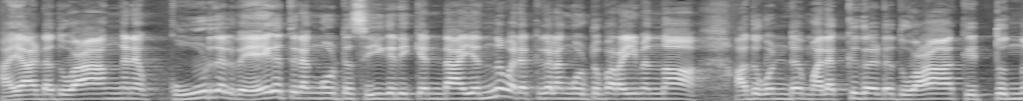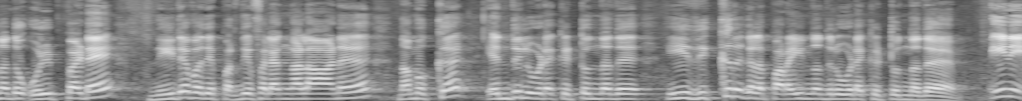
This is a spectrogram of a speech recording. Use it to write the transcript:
അയാളുടെ ദ്വാ അങ്ങനെ കൂടുതൽ വേഗത്തിൽ അങ്ങോട്ട് സ്വീകരിക്കേണ്ട എന്ന് മലക്കുകൾ അങ്ങോട്ട് പറയുമെന്ന. അതുകൊണ്ട് മലക്കുകളുടെ ദ്വാ കിട്ടുന്നത് ഉൾപ്പെടെ നിരവധി പ്രതിഫലങ്ങളാണ്. നമുക്ക് എന്തിലൂടെ കിട്ടുന്നത്? ഈ ദിക്കറുകൾ പറയുന്നതിലൂടെ കിട്ടുന്നത്. ഇനി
